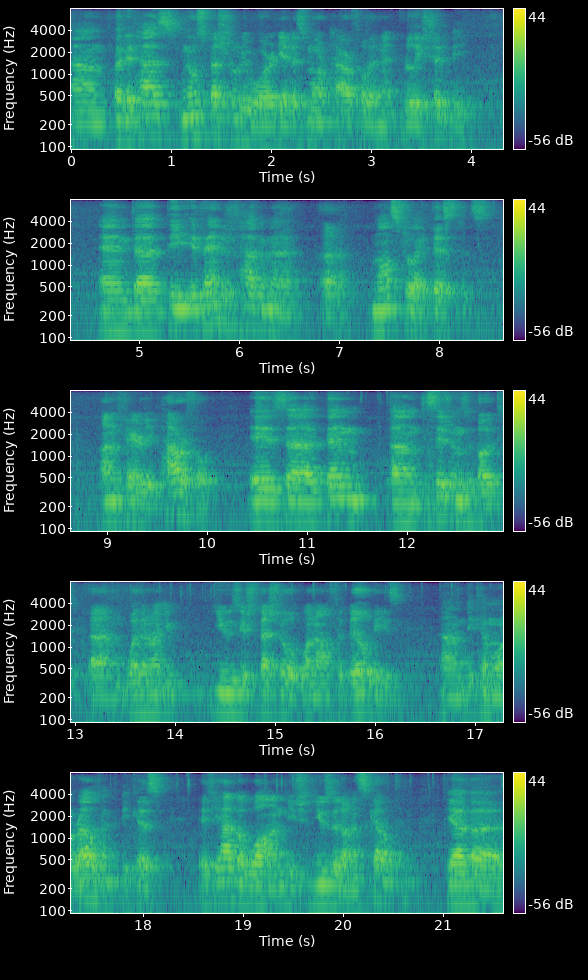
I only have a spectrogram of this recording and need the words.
Um, but it has no special reward, yet it's more powerful than it really should be. And uh, the advantage of having a, a, monster like this that's unfairly powerful is uh, then um, decisions about um, whether or not you use your special one-off abilities um, become more relevant because if you have a wand, you should use it on a skeleton. If you have a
